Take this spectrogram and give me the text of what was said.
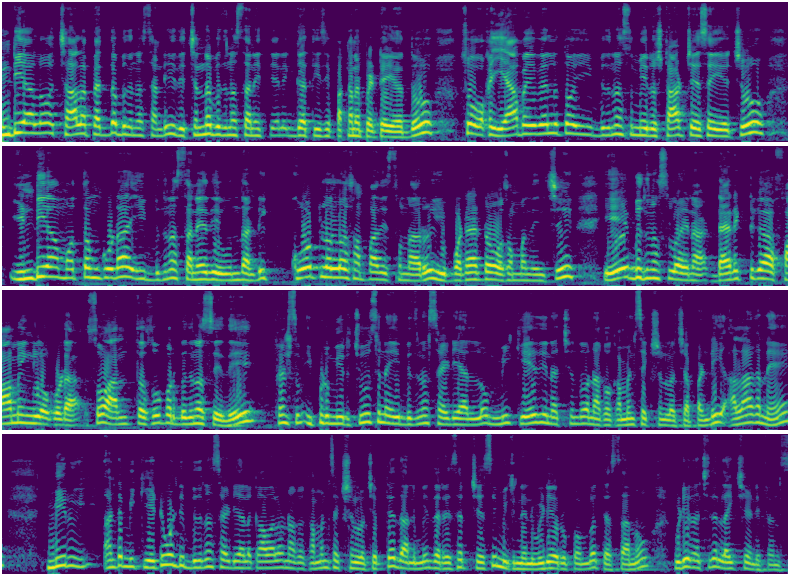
ఇండియాలో చాలా పెద్ద బిజినెస్ అండి. ఇది చిన్న బిజినెస్ అని తేలిగ్గా తీసి పక్కన పెట్టేయొద్దు. సో ఒక యాభై వేలతో ఈ బిజినెస్ మీరు స్టార్ట్ చేసేయచ్చు. ఇండియా మొత్తం కూడా ఈ బిజినెస్ అనేది ఉందండి. కోట్లలో సంపాదిస్తున్నారు ఈ పొటాటో సంబంధించి. ఏ బిజినెస్లో అయినా డైరెక్ట్గా ఫార్మింగ్లో కూడా. సో అంత సూపర్ బిజినెస్ ఇది. ఫ్రెండ్స్ ఇప్పుడు మీరు చూసిన ఈ బిజినెస్ ఐడియాల్లో మీకు ఏది నచ్చిందో నాకు కమెంట్ సెక్షన్లో చెప్పండి. అలాగనే మీరు అంటే మీకు ఎటువంటి బిజినెస్ ఐడియాలు కావాలో నాకు కమెంట్ సెక్షన్లో చెప్తే దాని మీద రీసెర్చ్ చేసి మీకు నేను వీడియో రూపంలో తెస్తాను. వీడియో నచ్చితే లైక్ చేయండి ఫ్రెండ్స్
